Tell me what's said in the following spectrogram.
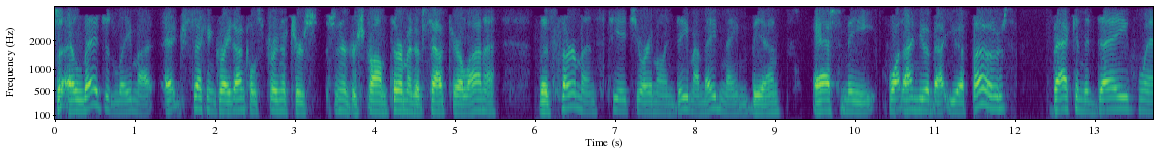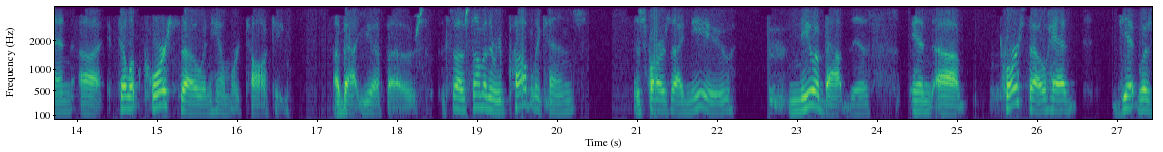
so allegedly my second great uncle, Senator, Senator Strom Thurmond of South Carolina, the Thurmonds, T-H-U-R-M-O-N-D, my maiden name, Ben, asked me what I knew about UFOs back in the day when uh, Philip Corso and him were talking about UFOs. So some of the Republicans, as far as I knew, knew about this, and uh, Corso had get was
